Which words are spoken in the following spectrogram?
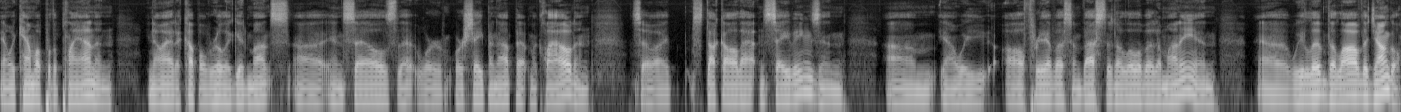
you know, we came up with a plan and, you know, I had a couple really good months uh, in sales that were, were shaping up at McLeod. And so I stuck all that in savings and, um, you know, we all three of us invested a little bit of money and uh, we lived the law of the jungle,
